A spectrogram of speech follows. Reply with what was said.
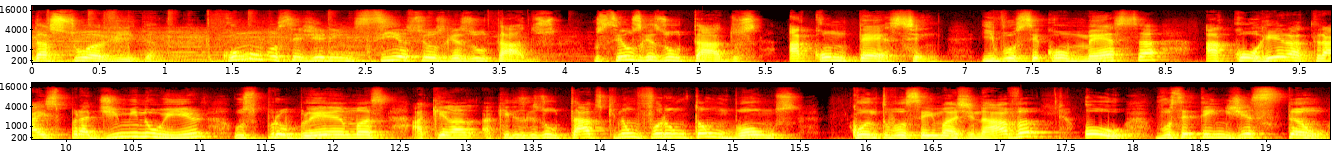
da sua vida. Como você gerencia seus resultados? Os seus resultados acontecem e você começa a correr atrás para diminuir os problemas, aquela, aqueles resultados que não foram tão bons quanto você imaginava, ou você tem gestão,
